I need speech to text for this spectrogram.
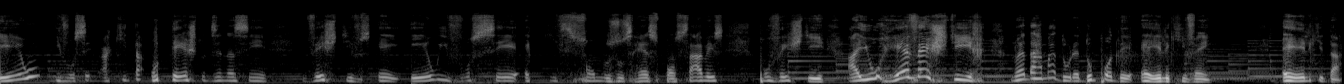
Eu e você. Aqui está o texto dizendo assim: vestivos. Ei, eu e você é que somos os responsáveis por vestir. Aí o revestir não é da armadura, é do poder. É ele que vem. É ele que dá.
